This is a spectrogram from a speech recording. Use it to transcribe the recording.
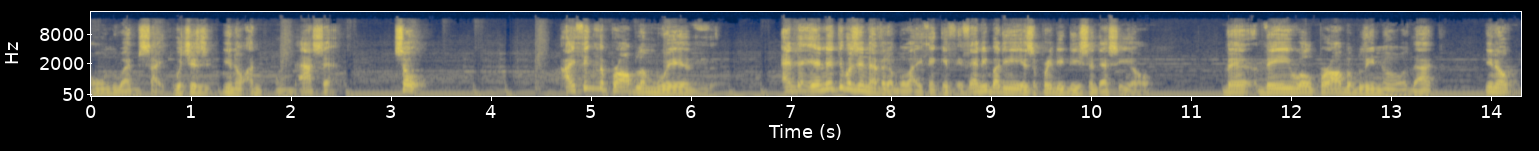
own website, which is, you know, an owned asset. So I think the problem with and and it was inevitable, I think. If if anybody is a pretty decent SEO, they they will probably know that, you know,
